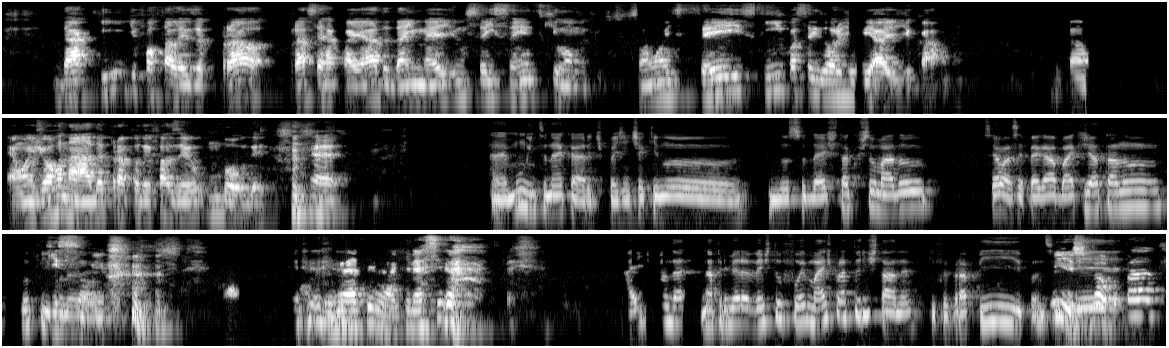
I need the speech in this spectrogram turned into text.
Daqui de Fortaleza para a Serra Caiada dá em média uns 600 quilômetros. São umas 6, 5 a 6 horas de viagem de carro. Né? Então, é uma jornada para poder fazer um boulder. É. É muito, né, cara? Tipo, a gente aqui no, no Sudeste tá acostumado, sei lá, você pegar a bike já tá no, no pico, que né? sonho. Aqui não é assim não, aqui não é assim não. Aí, tipo, na, na primeira vez tu foi mais pra turistar, né? Que foi pra pipa, não sei o Isso, quê. não, foi pra...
